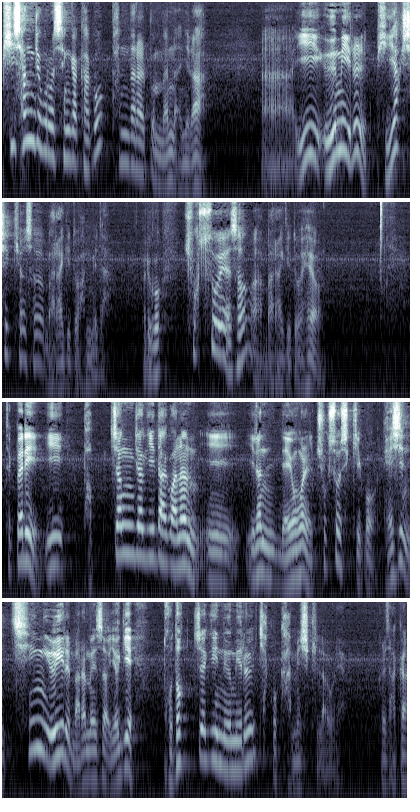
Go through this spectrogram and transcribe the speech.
피상적으로 생각하고 판단할 뿐만 아니라 아, 이 의미를 비약시켜서 말하기도 합니다. 그리고 축소해서 말하기도 해요. 특별히 이 법정적이다고 하는 이, 이런 내용을 축소시키고 대신 칭의를 말하면서 여기에 도덕적인 의미를 자꾸 가미시키려고 그래요. 그래서 아까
